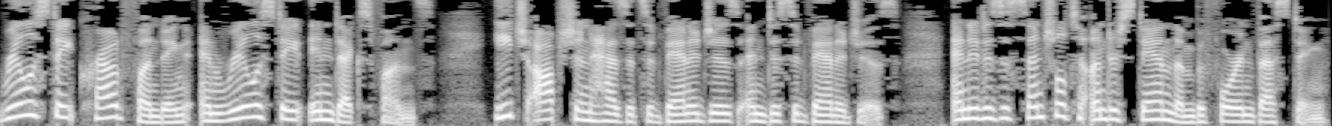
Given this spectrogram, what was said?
real estate crowdfunding, and real estate index funds. Each option has its advantages and disadvantages, and it is essential to understand them before investing.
